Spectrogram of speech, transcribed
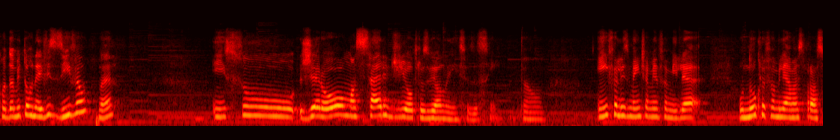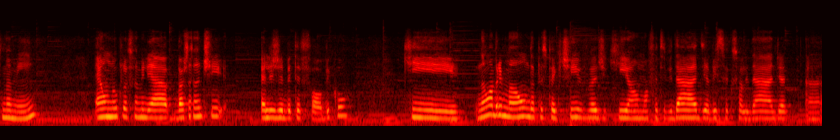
Quando eu me tornei visível, né? Isso gerou uma série de outras violências, assim. Então, infelizmente, a minha família, o núcleo familiar mais próximo a mim, é um núcleo familiar bastante LGBTfóbico, que não abre mão da perspectiva de que a homoafetividade, a bissexualidade, a, a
